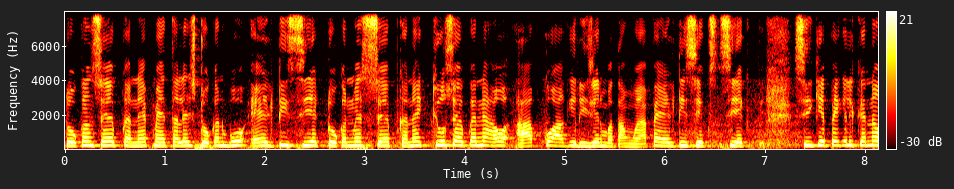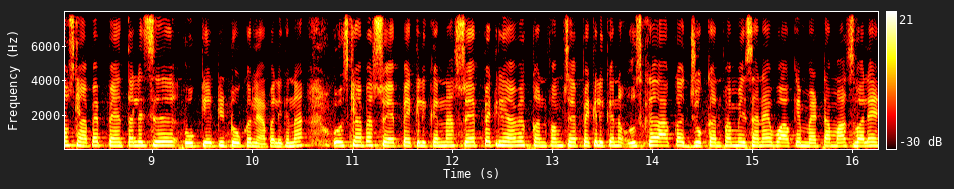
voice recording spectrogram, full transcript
टोकन स्वैप करना है, पैंतालीस टोकन वो एल टी सी एक टोकन में स्वैप करना है। क्यों स्वैप करना है? आपको आगे रीजन बताऊँगा। यहाँ पे एल टी सी एक सी एक सी के पे क्लिक करना है, उसके यहाँ पे पैंतालीस ओ के टी टोकन यहाँ पे लिखना है। उसके यहाँ पे स्वैप पे क्लिक करना स्वैप पे क्लिक यहाँ पे कन्फर्म स्वैप पे क्लिक करना उसके आपका जो कन्फर्मेशन है, वो आपके मेटा मास वाले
